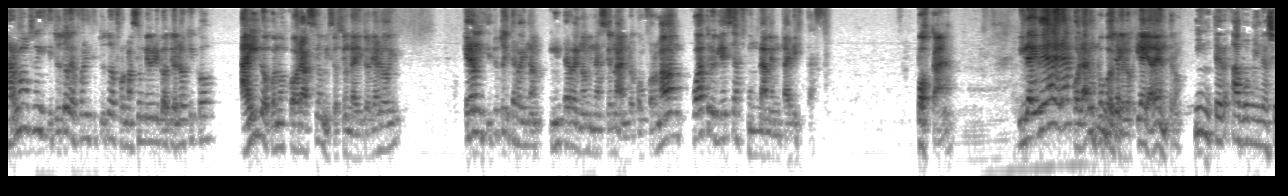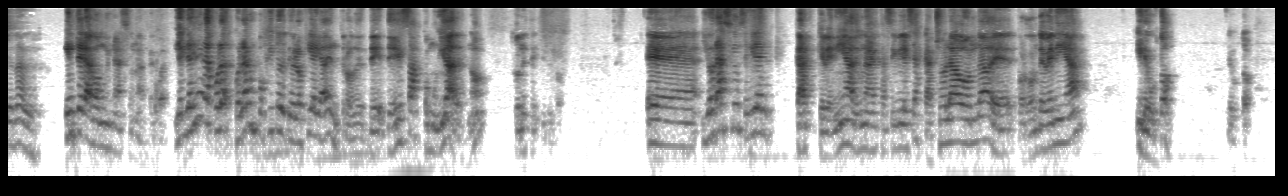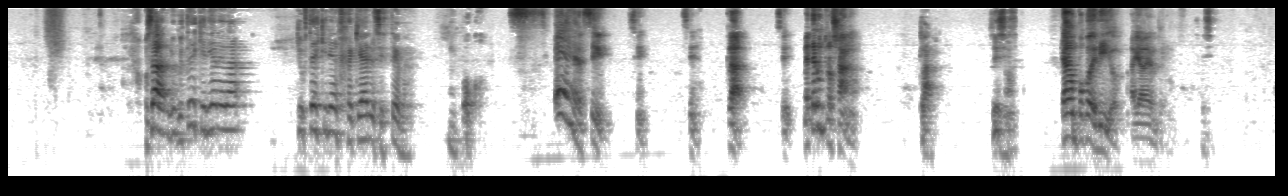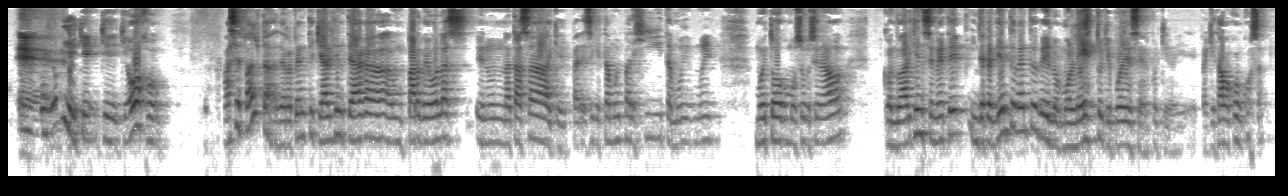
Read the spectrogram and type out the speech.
armamos un instituto que fue el Instituto de Formación Bíblico-Teológico, ahí lo conozco Horacio, mi socio en la editorial hoy, que era un instituto interdenominacional, lo conformaban cuatro iglesias fundamentalistas. Posta, ¿eh? Y la idea era colar un poco de teología ahí adentro. Interabominacional interabominacional. Y la idea era colar, un poquito de teología ahí adentro, de, esas comunidades, ¿no? Con este instituto. Eh, y Horacio enseguida, que venía de una de estas iglesias, cachó la onda de por dónde venía y le gustó. Le gustó. O sea, lo que ustedes querían era que ustedes querían hackear el sistema, un poco. Eh, sí, sí, sí, claro. Meter un troyano. Claro. Sí, sí. Que haga un poco de lío ahí adentro. Sí, eh, que, ojo, hace falta de repente que alguien te haga un par de olas en una taza que parece que está muy parejita, muy, muy, muy todo como solucionado. Cuando alguien se mete, independientemente de lo molesto que puede ser, porque aquí estamos con cosas,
